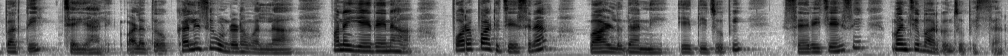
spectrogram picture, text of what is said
భక్తి చేయాలి. వాళ్ళతో కలిసి ఉండడం వల్ల మనం ఏదైనా పొరపాటు చేసినా వాళ్ళు దాన్ని ఎత్తి చూపి సరిచేసి మంచి మార్గం చూపిస్తారు.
